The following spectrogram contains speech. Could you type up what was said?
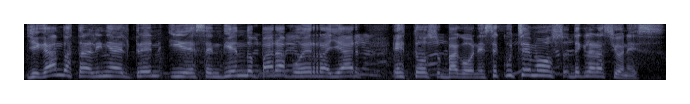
llegando hasta la línea del tren y descendiendo para poder rayar estos vagones. Escuchemos declaraciones.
